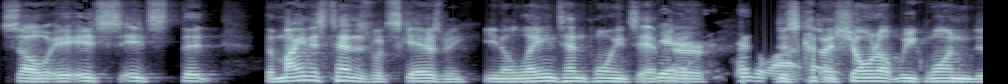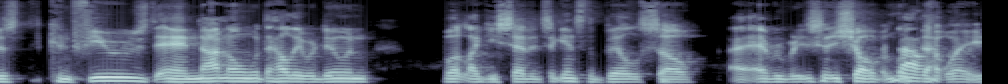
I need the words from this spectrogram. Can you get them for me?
so it, it's it's the the minus ten is what scares me. You know, laying ten points after yeah, just kind of showing up week one, just confused and not knowing what the hell they were doing. But like you said, it's against the Bills, so uh, everybody's going to show up and look No. that way.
